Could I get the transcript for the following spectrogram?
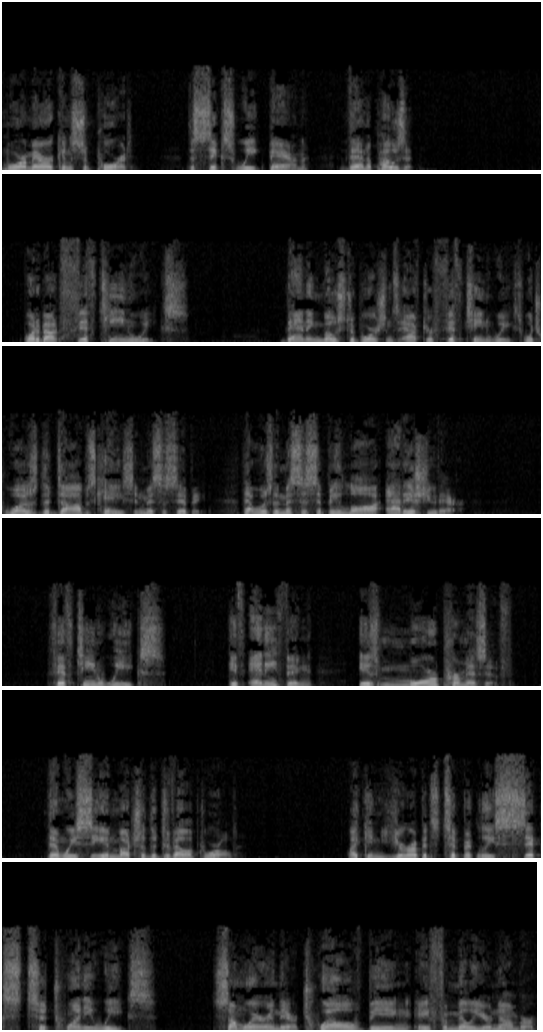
More Americans support the six week ban than oppose it. What about 15 weeks? Banning most abortions after 15 weeks, which was the Dobbs case in Mississippi. That was the Mississippi law at issue there. 15 weeks, if anything, is more permissive than we see in much of the developed world. Like in Europe, it's typically 6 to 20 weeks, somewhere in there, 12 being a familiar number.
